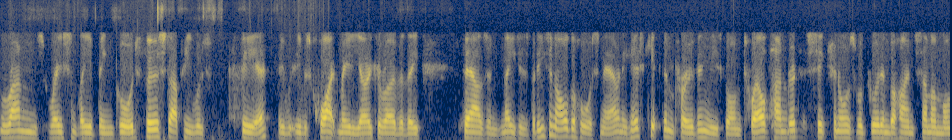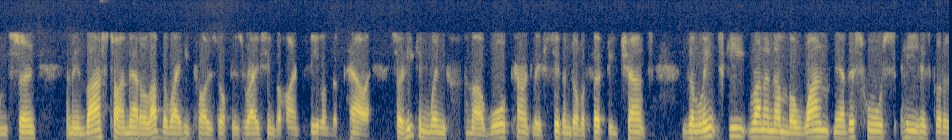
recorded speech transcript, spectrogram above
runs recently have been good. First up, he was fair. He, he was quite mediocre over the thousand metres. But he's an older horse now, and he has kept improving. He's gone 1200. His sectionals were good in behind Summer Monsoon. I mean, last time out, I love the way he closed off his race in behind Feeling the Power. So he can win uh, War, currently a $7.50 chance. Zelensky, runner number one. Now, this horse, he has got a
